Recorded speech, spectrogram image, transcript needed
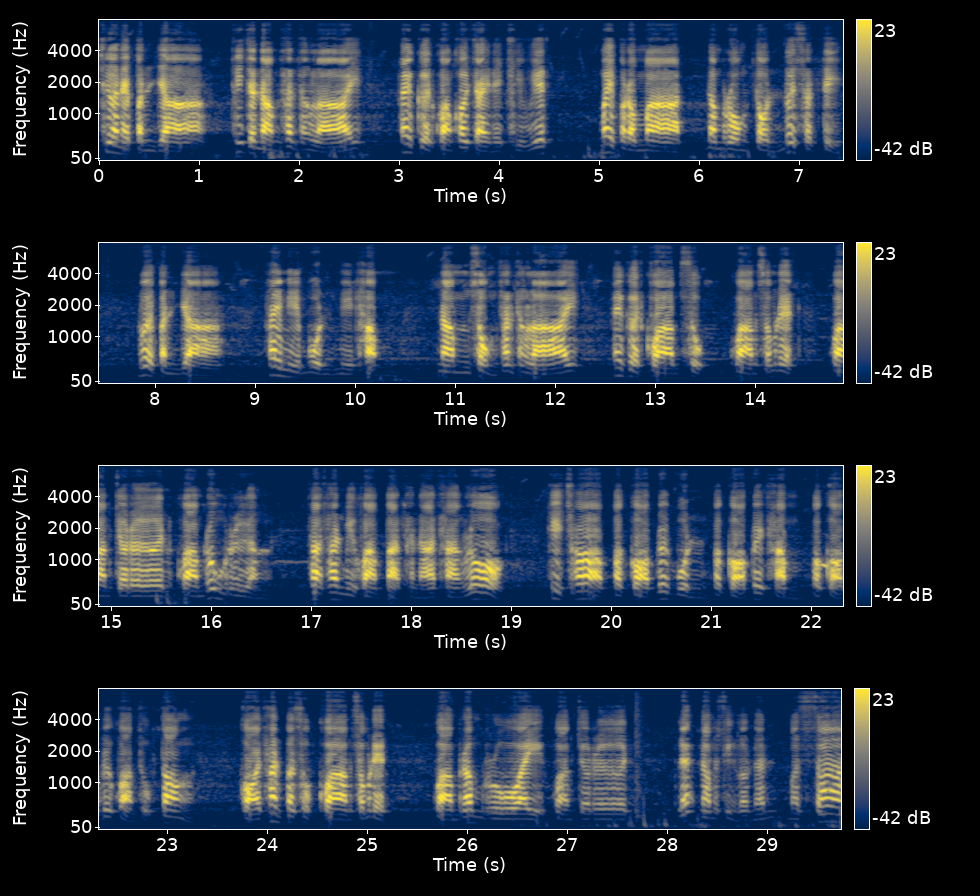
เชื่อในปัญญาที่จะนำท่านทั้งหลาย ให้เกิดความเข้าใจในชีวิต ไม่ประมาท ดำรงตนด้วยสติด้วยปัญญา ให้มีบุญมีธรรมนำส่งท่านทั้งหลาย ให้เกิดความสุข ความสำเร็จ ความเจริญ ความรุ่งเรือง ถ้าท่านมีความปรารถนาทางโลก ที่ชอบประกอบด้วยบุญ ประกอบด้วยธรรม ประกอบด้วยความถูกต้อง ขอท่านประสบความสำเร็จ ความร่ำรวย ความเจริญ และนำสิ่งเหล่านั้นมาสร้าง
